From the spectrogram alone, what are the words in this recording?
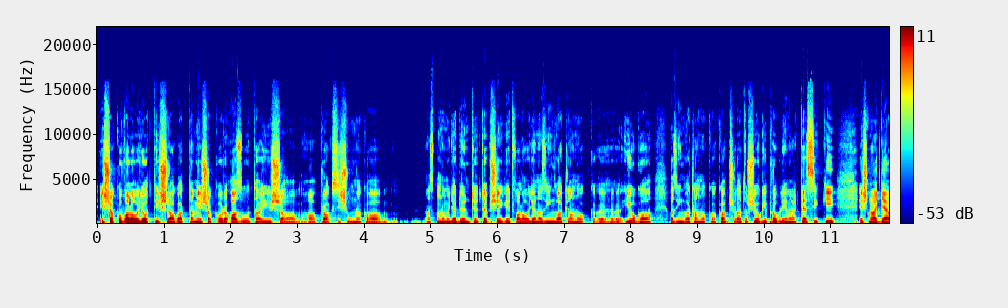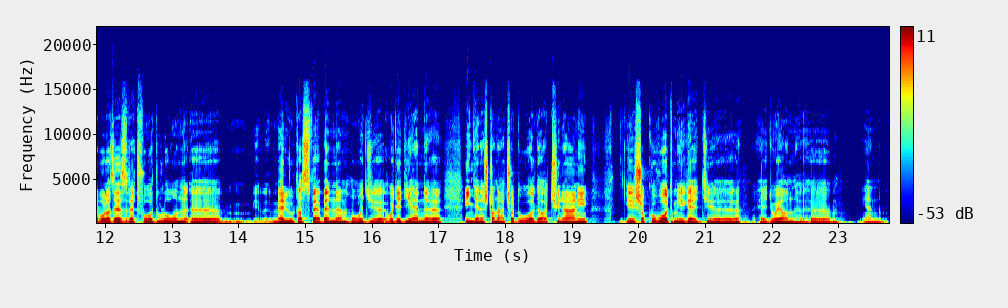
és akkor valahogy ott is ragadtam, és akkor azóta is a, a praxisunknak a azt mondom, hogy a döntő többségét valahogyan az ingatlanok joga, az ingatlanokkal kapcsolatos jogi problémák teszik ki, és nagyjából az ezredfordulón merült az fel bennem, hogy, hogy egy ilyen ingyenes tanácsadó oldalt csinálni, és akkor volt még egy, egy olyan ilyen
